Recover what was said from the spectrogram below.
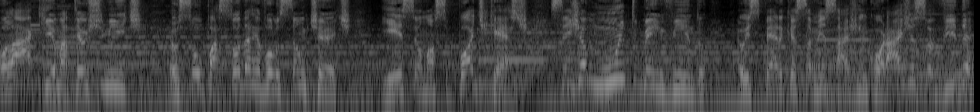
Olá, aqui é Matheus Schmidt. Eu sou o pastor da Revolução Church e esse é o nosso podcast. Seja muito bem-vindo. Eu espero que essa mensagem encoraje a sua vida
